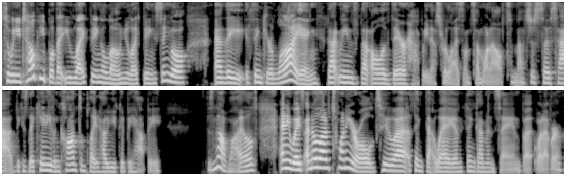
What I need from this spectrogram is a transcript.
so when you tell people that you like being alone, you like being single, and they think you're lying, that means that all of their happiness relies on someone else. And that's just so sad because they can't even contemplate how you could be happy. Isn't that wild? Anyways, I know a lot of 20 year olds who uh, think that way and think I'm insane, but whatever.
